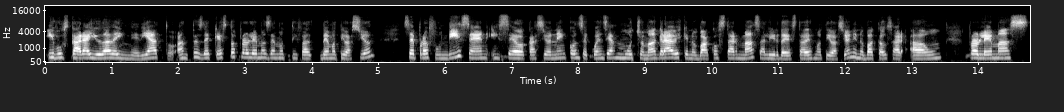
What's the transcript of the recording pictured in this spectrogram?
y buscar ayuda de inmediato antes de que estos problemas de, de motivación se profundicen y se ocasionen consecuencias mucho más graves que nos va a costar más salir de esta desmotivación y nos va a causar aún problemas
